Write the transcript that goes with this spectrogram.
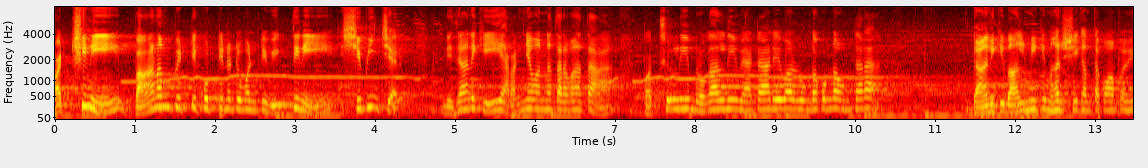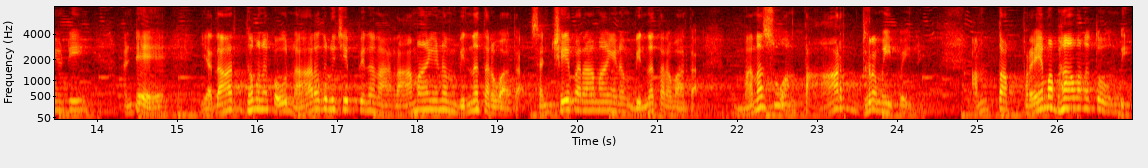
పక్షిని బాణం పెట్టి కొట్టినటువంటి వ్యక్తిని శపించారు. నిజానికి అరణ్యం అన్న తర్వాత పక్షుల్ని మృగాల్ని వేటాడేవాళ్ళు ఉండకుండా ఉంటారా? దానికి వాల్మీకి మహర్షికి అంత కోపం ఏమిటి? అంటే యథార్థమునకు నారదుడు చెప్పిన నా రామాయణం విన్న తరువాత సంక్షేప రామాయణం విన్న తర్వాత మనసు అంత ఆర్ద్రమైపోయింది. అంత ప్రేమ భావనతో ఉంది.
